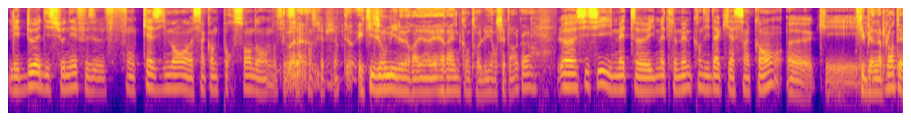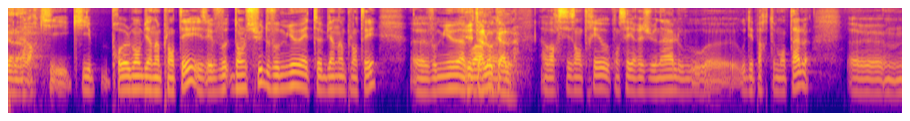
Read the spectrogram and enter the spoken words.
les deux additionnés font quasiment euh, 50% dans, dans cette Voilà. circonscription. Et qu'ils ont mis le RN contre lui, on ne sait pas encore. Si si, ils mettent ils mettent le même candidat qu'il y a 5 ans, qui est Qui est bien implanté alors. alors qui, qui est probablement bien implanté. Et dans le sud, vaut mieux être bien implanté. Euh, vaut mieux avoir, local. euh, avoir ses entrées au conseil régional ou, euh, ou départemental. Euh,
